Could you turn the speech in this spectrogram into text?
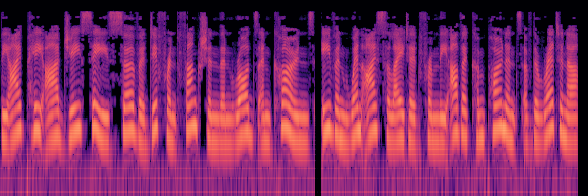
The IPRGCs serve a different function than rods and cones, even when isolated from the other components of the retina.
